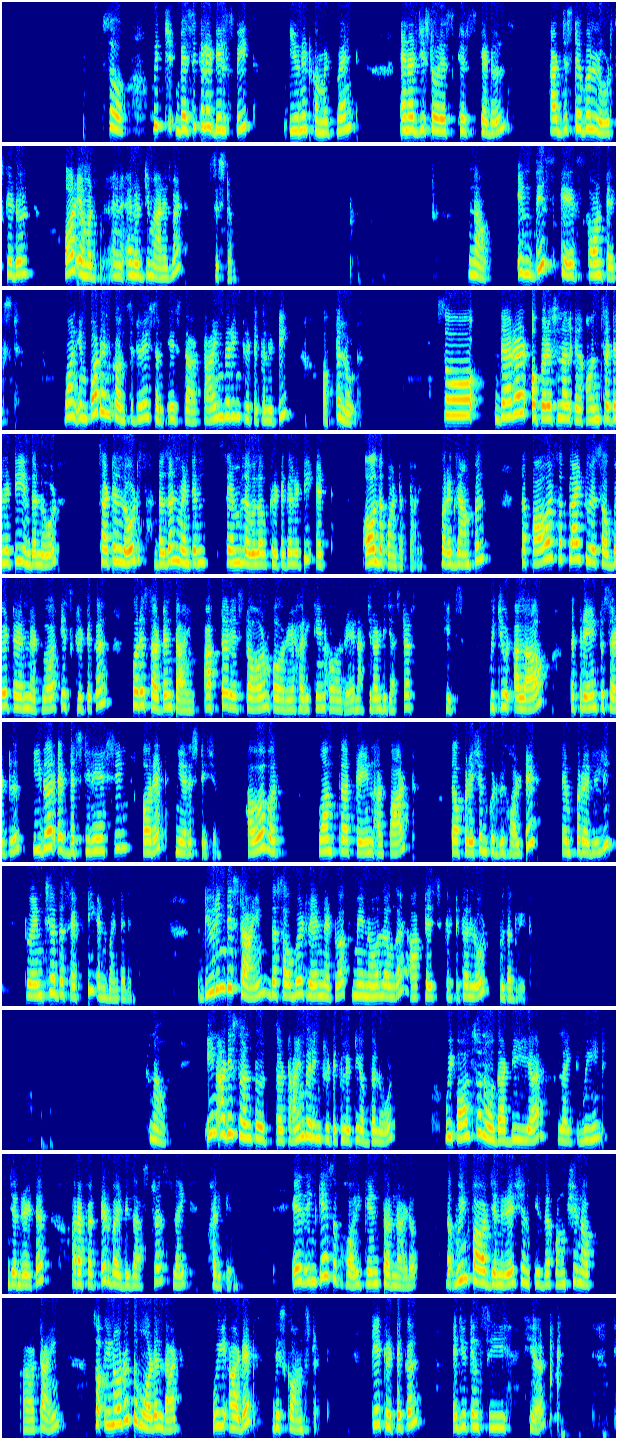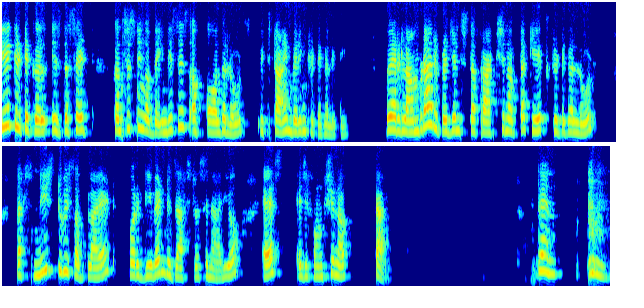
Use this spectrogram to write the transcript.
So which basically deals with unit commitment, energy storage schedules, adjustable load schedule, or energy management system. Now, in this case context, one important consideration is the time varying criticality of the load. So there are operational uncertainty in the load. Certain loads doesn't maintain same level of criticality at all the point of time. For example, the power supply to a subway train network is critical for a certain time after a storm or a hurricane or a natural disaster hits, which would allow the train to settle either at destination or at nearest station. However, once the train are parked, the operation could be halted temporarily to ensure the safety and maintenance. During this time, the subway train network may no longer act as critical load to the grid. Now, in addition to the time varying criticality of the load, we also know that DER, like wind, generator, are affected by disasters like hurricane. As in case of hurricane tornado, the wind power generation is a function of uh, time. So in order to model that, we added this constant. K critical, as you can see here, K critical is the set consisting of the indices of all the loads with time varying criticality, where lambda represents the fraction of the kth critical load that needs to be supplied for a given disaster scenario s as a function of time. Then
